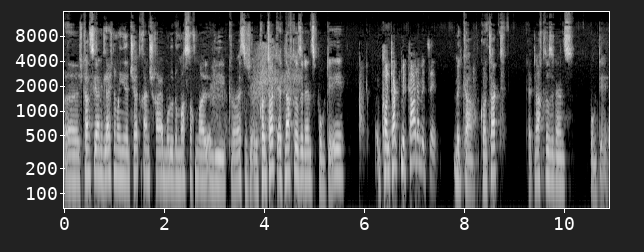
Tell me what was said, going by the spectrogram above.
Äh, ich kann es gerne gleich nochmal hier in den Chat reinschreiben oder du machst nochmal irgendwie, ich weiß nicht, also kontakt at nachtresidenz.de. Kontakt mit K oder mit C? Mit K. Kontakt at nachtresidenz.de.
